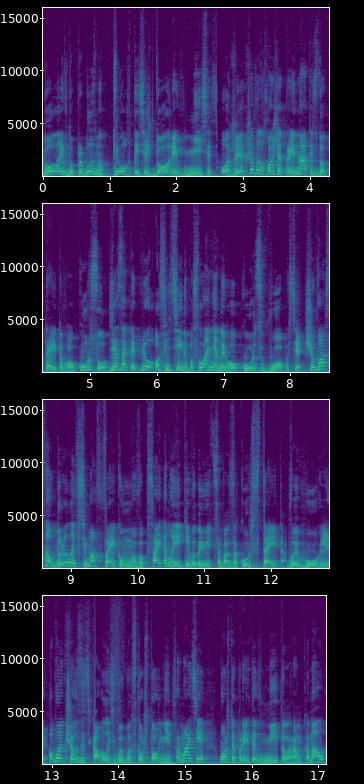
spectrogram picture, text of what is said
доларів до приблизно 3000 доларів в місяць. Отже, якщо ви захочете приєднатись до тейтового курсу, я закріплю офіційне посилання на його курс в описі, щоб вас не обдурили всіма фейковими вебсайтами, які видають себе за курс тейта. Ви гуглі. Або якщо ви зацікавились в безкоштовній інформації, можете перейти в мій телеграм-канал.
